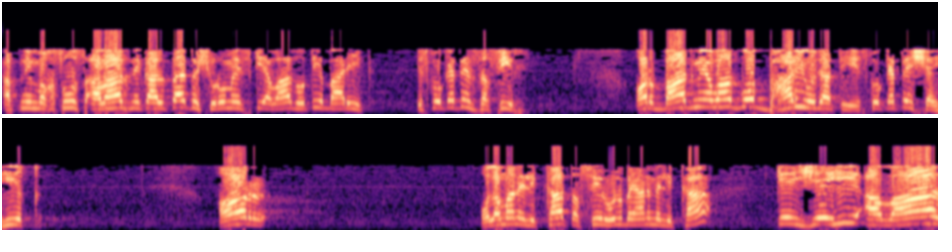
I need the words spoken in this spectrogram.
اپنی مخصوص آواز نکالتا ہے تو شروع میں اس کی آواز ہوتی ہے باریک، اس کو کہتے ہیں ظفیر اور بعد میں آواز بہت بھاری ہو جاتی ہے، اس کو کہتے ہیں شہیق۔ اور علماء نے لکھا، تفسیر البیان میں لکھا کہ یہی آواز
